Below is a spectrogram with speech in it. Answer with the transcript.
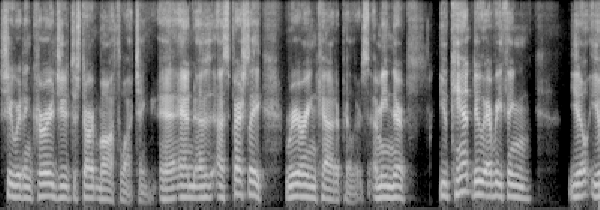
she would encourage you to start moth watching and, and especially rearing caterpillars. I mean, there you can't do everything. You don't you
